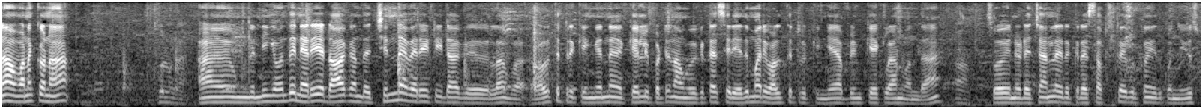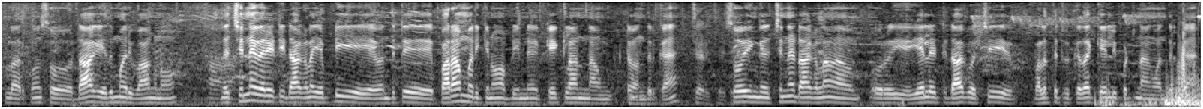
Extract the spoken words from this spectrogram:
அண்ணா வணக்கம்ண்ணா. சொல்லுங்கள் உங்கள் நீங்கள் வந்து நிறைய டாக் அந்த சின்ன வெரைட்டி டாக் எல்லாம் வ- வளர்த்துட்டு இருக்கீங்கன்னு கேள்விப்பட்டு நான் உங்ககிட்ட சரி எது மாதிரி வளர்த்துட்டு இருக்கீங்க அப்படின்னு கேட்கலான்னு வந்தேன். ஸோ என்னுடைய சேனலில் இருக்கிற சப்ஸ்கிரைபருக்கும் இது கொஞ்சம் யூஸ்ஃபுல்லாக இருக்கும். ஸோ டாக் எது மாதிரி வாங்கணும்? இந்த சின்ன வெரைட்டி டாக்லாம் எப்படி வந்துட்டு பராமரிக்கணும் அப்படின்னு கேட்கலான்னு நான் உங்ககிட்ட வந்திருக்கேன். சரி ஸோ இங்கே சின்ன டாகெல்லாம் ஒரு ஏழு எட்டு டாக் வச்சு வளர்த்துட்டு இருக்கதா கேள்விப்பட்டு நாங்கள் வந்திருக்கேன்.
